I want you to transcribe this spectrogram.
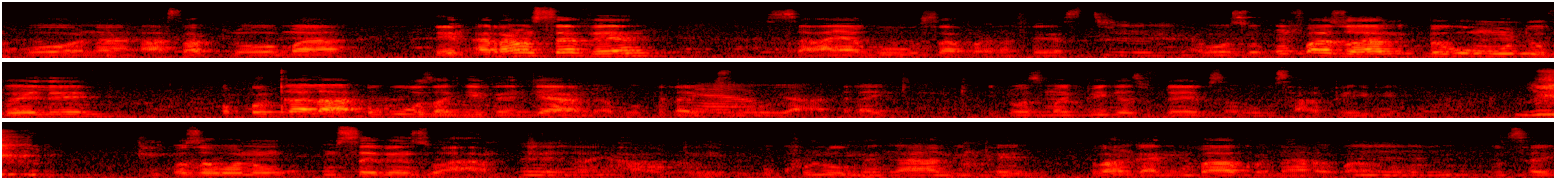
Yabona asabloma. Then around seven saya ku-Savannah Fest mm. yabo so umfazi wami bekuwumuntu vele oqala ukuza ku-event yami yabo like Yeah. so yeah like it was my biggest flex yabo ukuthi ha baby. Uzobona umsebenzi wami phela hawu baby ukhulume ngami phela abangani bakho nawe ukuthi "Hey,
